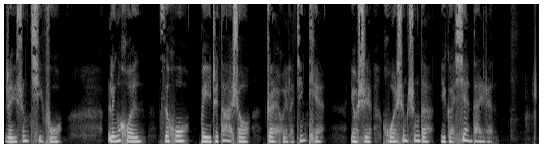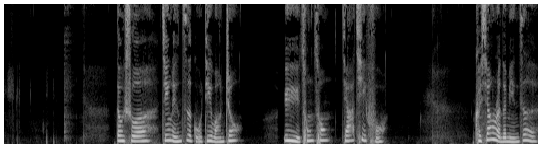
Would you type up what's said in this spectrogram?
人生起伏，灵魂似乎被一只大手拽回了今天，又是活生生的一个现代人。都说金陵自古帝王州。郁郁葱葱，佳气府。可香软的名字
